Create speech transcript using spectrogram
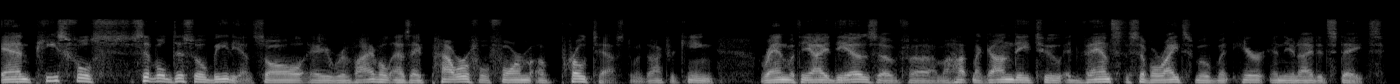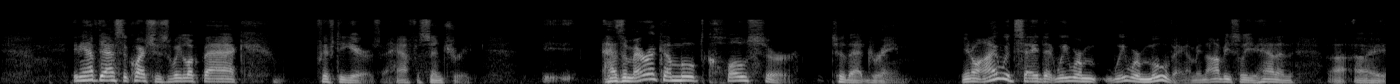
And peaceful civil disobedience saw a revival as a powerful form of protest when Dr. King ran with the ideas of uh, Mahatma Gandhi to advance the civil rights movement here in the United States. And you have to ask the question as we look back 50 years, a half a century has America moved closer to that dream? You know, I would say that we were we were moving. I mean, obviously, you had an, uh, a,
